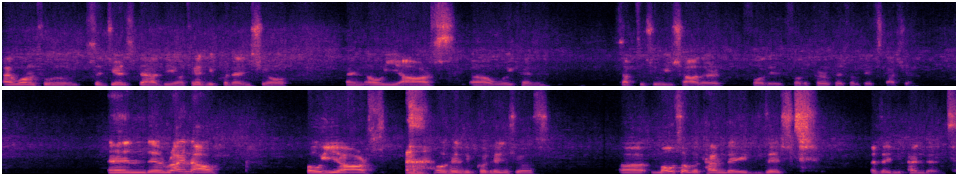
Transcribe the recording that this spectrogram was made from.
I want to suggest that the alternative credential and OERs, uh, we can substitute each other for the, for the purpose of discussion. And uh, right now, OERs, alternative credentials, uh, most of the time they exist as independent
